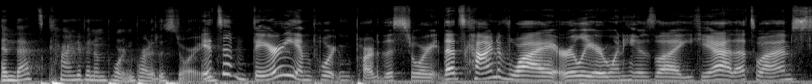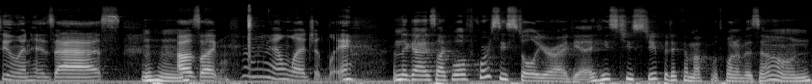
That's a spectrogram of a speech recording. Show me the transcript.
And that's kind of an important part of the story. It's a very important part of the story. That's kind of why earlier when he was like, "Yeah, that's why I'm suing his ass," Mhm. I was like, "Hmm, "Allegedly." And the guy's like, "Well, of course he stole your idea. He's too stupid to come up with one of his own."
